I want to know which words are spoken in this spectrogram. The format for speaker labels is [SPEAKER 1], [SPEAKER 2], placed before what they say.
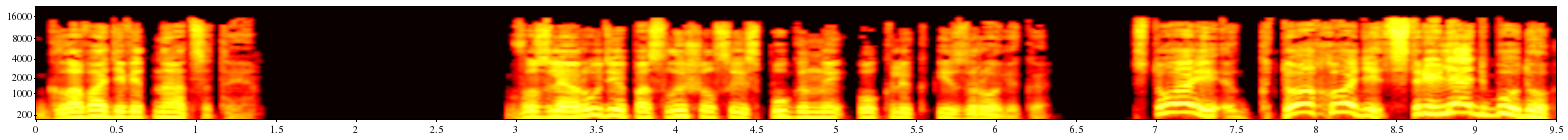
[SPEAKER 1] Глава девятнадцатая Возле орудия послышался испуганный оклик из ровика. — Стой! Кто ходит? Стрелять буду!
